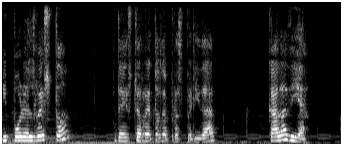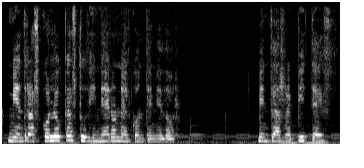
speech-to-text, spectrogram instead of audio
Y por el resto de este reto de prosperidad cada día mientras colocas tu dinero en el contenedor, mientras repites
